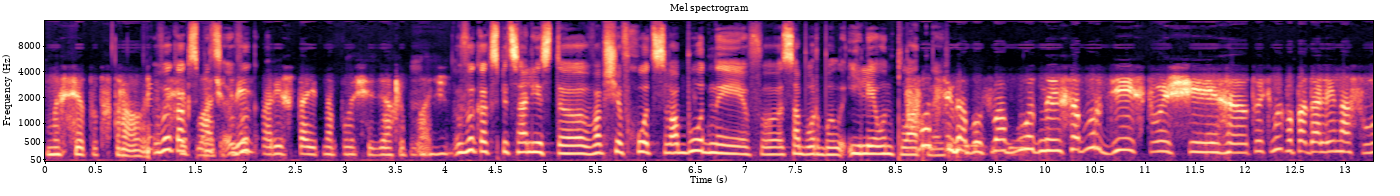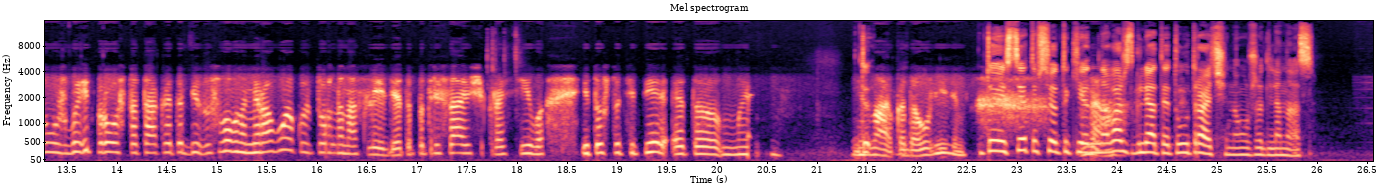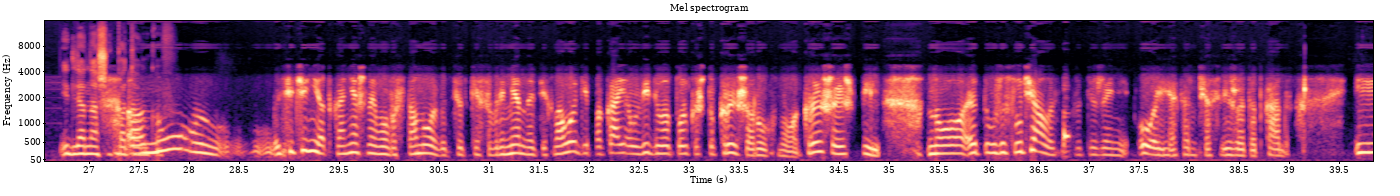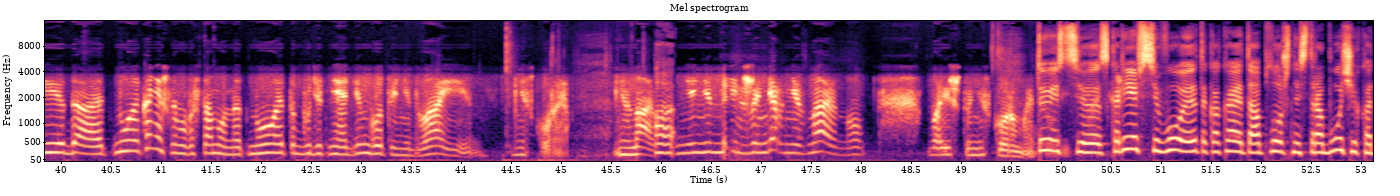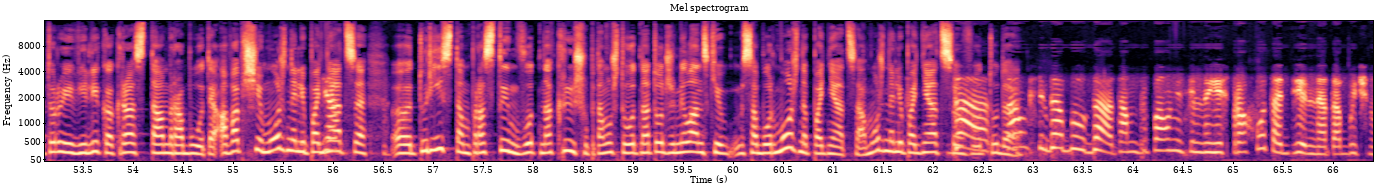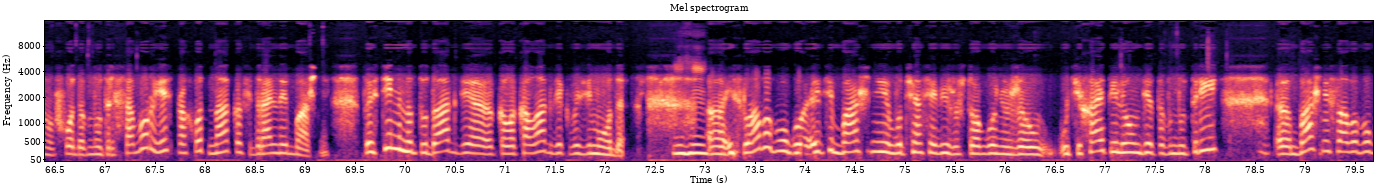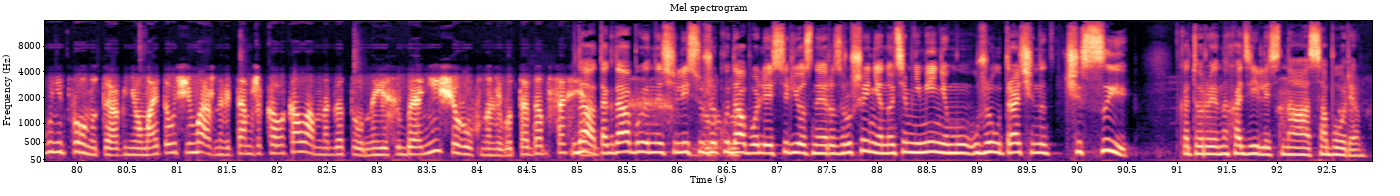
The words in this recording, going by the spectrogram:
мы все тут в трауре. Вы как специ... Весь вы... Париж стоит на площадях и плачет. Вы как специалист, э, вообще вход свободный в собор был или он платный? Вход всегда был свободный, собор действующий. Э, то есть мы попадали и на службы, и просто так. Это, безусловно, мировое культурное наследие. Это потрясающе красиво. И то, что теперь это мы не то, знаю, когда увидим. То есть это все-таки, да. на ваш взгляд, это утрачено уже для нас? И для наших а, потомков? Ну, сейчас нет, конечно, его восстановят. Все-таки современные технологии. Пока я увидела только, что крыша рухнула. Крыша и шпиль. Но это уже случалось на протяжении... Ой, я прям сейчас вижу этот кадр. И да, ну, конечно, его восстановят, но это будет не один год и не два, и не скоро. Не знаю. А... Не, не, не инженер, не знаю, но боюсь, что не скоро мы То есть, увидим. Э, скорее всего, это какая-то оплошность рабочих, которые вели как раз там работы. А вообще, можно ли подняться Я... э, туристам простым вот на крышу? Потому что вот на тот же Миланский собор можно подняться, а можно ли подняться да, вот туда? там всегда был, да, там дополнительно есть проход отдельный от обычного входа внутрь собора, есть проход на кафедральной башне. То есть именно туда, где колокола, где Квазимода. Угу. Э, и слава богу, эти башни, вот сейчас я вижу, что огонь уже утихает, или он где-то внутри, Э, башни, слава богу, не тронуты огнем, а это очень важно, ведь там же колокола многотонные. Если бы они еще рухнули, вот тогда бы совсем... Да, тогда бы начались уже куда более серьезные разрушения, но тем не менее уже утрачены часы, которые находились на соборе.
